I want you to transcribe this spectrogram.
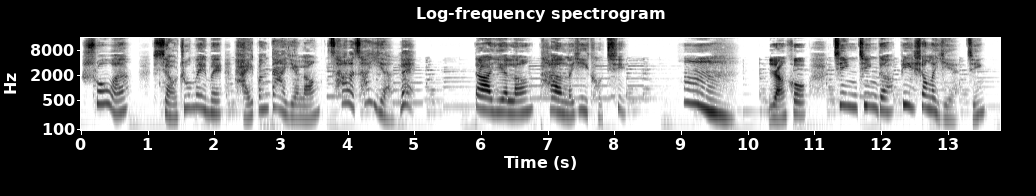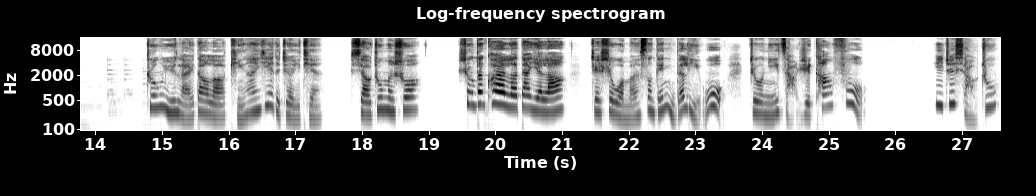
说完，小猪妹妹还帮大野狼擦了擦眼泪。大野狼叹了一口气，嗯，然后静静地闭上了眼睛。终于来到了平安夜的这一天，小猪们说：“圣诞快乐，大野狼！这是我们送给你的礼物，祝你早日康复。”一只小猪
